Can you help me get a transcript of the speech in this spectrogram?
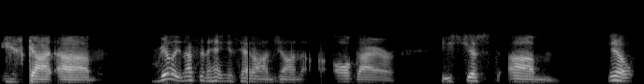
he's got um, really nothing to hang his head on, John Allgaier. He's just, um, you know,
